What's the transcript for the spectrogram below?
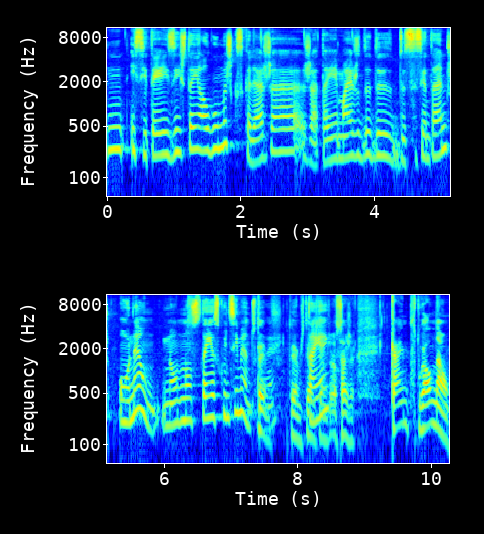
um, e se até existem algumas que se calhar já, já têm mais de, de, de 60 anos ou não, não, não se tem esse conhecimento. Temos, é? temos, temos, temos. Ou seja, Cá em Portugal, não,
